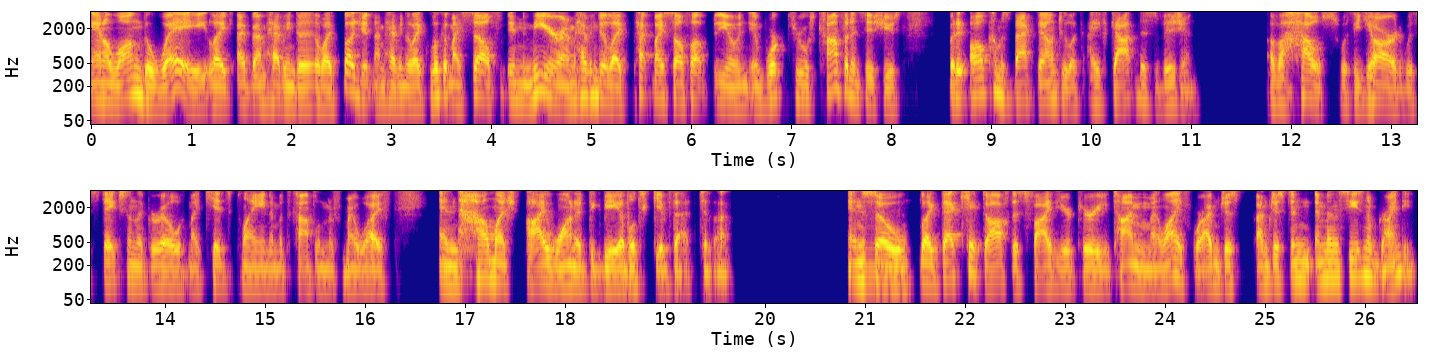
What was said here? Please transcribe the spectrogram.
And along the way, like I'm having to like budget, and I'm having to like look at myself in the mirror. I'm having to like pep myself up, you know, and, and work through confidence issues. But it all comes back down to like I've got this vision of a house with a yard, with steaks in the grill, with my kids playing, and with the compliment from my wife, and how much I wanted to be able to give that to them. And so mm-hmm. like that kicked off this five year period of time in my life where I'm just, I'm just in, I'm in the season of grinding.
